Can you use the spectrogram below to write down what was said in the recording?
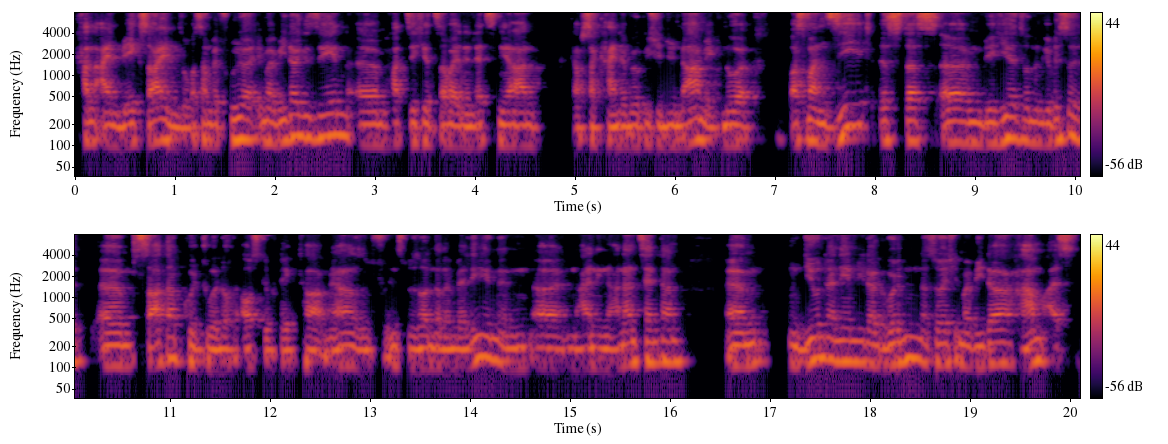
kann ein Weg sein. So was haben wir früher immer wieder gesehen, ähm, hat sich jetzt aber in den letzten Jahren gab es da keine wirkliche Dynamik. Nur was man sieht, ist, dass ähm, wir hier so eine gewisse ähm, Startup-Kultur noch ausgeprägt haben. Ja? Also insbesondere in Berlin, in, äh, in einigen anderen Zentren. Ähm, und die Unternehmen, die da gründen, das höre ich immer wieder, haben als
